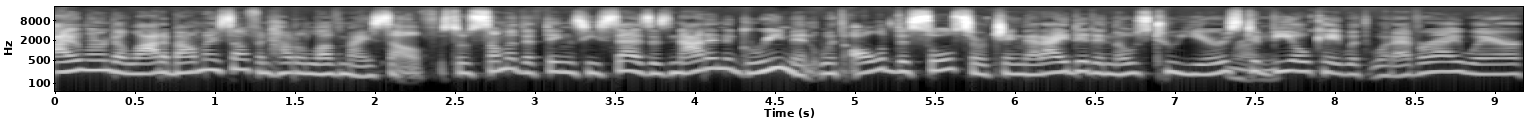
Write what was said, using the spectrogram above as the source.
I learned a lot about myself and how to love myself. So some of the things he says is not in agreement with all of the soul searching that I did in those 2 years to be okay with whatever I wear,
